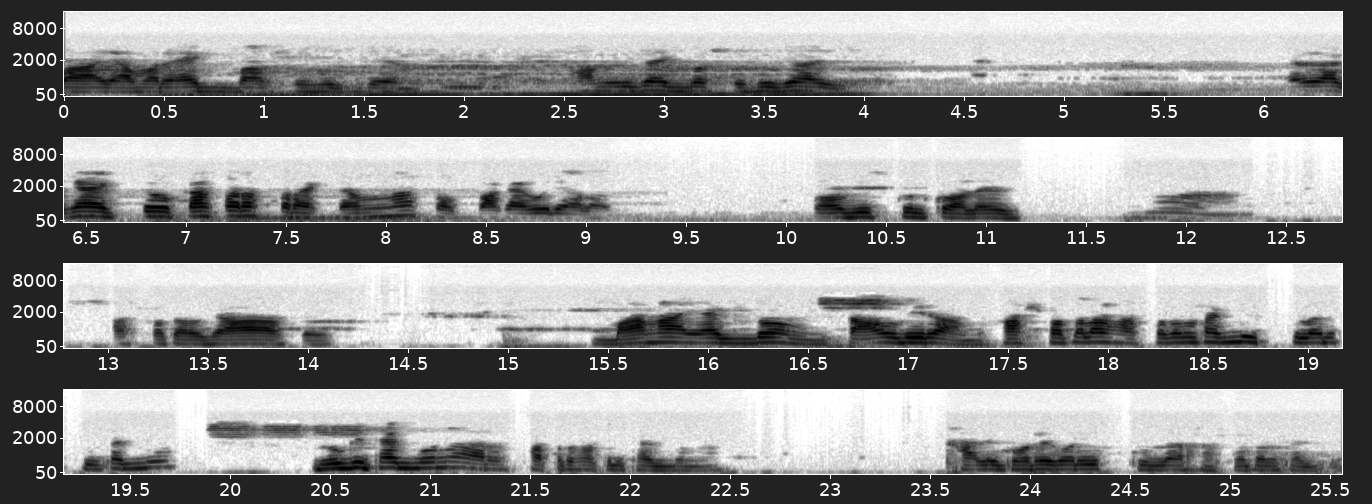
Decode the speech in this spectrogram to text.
ভাই, আমার একবার সুযোগ দেন। আমি যদি একবার সুযোগ আই এলাকায় একটু কাঁচা রাস্তা রাখতাম না, সব পাকা করে আলাম সব স্কুল, কলেজ, হাসপাতাল যা আছে বানাই একদম তাও দিরাম। হাসপাতাল আর হাসপাতাল থাকবে, স্কুল আর স্কুল থাকবে। রুগী থাকব না আর ছাত্রছাত্রী থাকব না। খালি ঘরে ঘরে স্কুল আর হাসপাতাল থাকবে।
